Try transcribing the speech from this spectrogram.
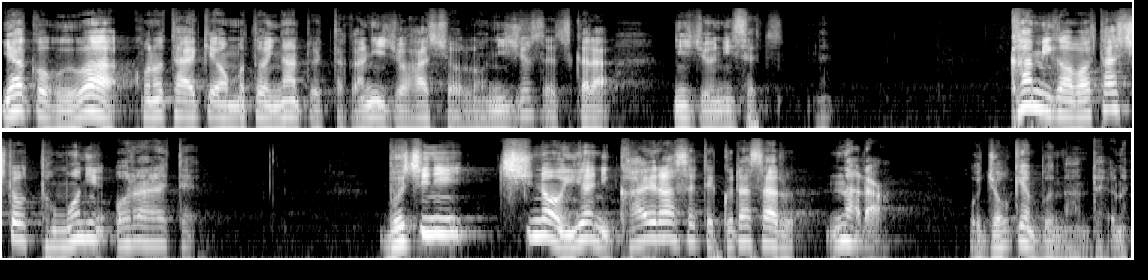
ヤコブはこの体験をもとに何と言ったか28章の20節から22節、ね、神が私と共におられて無事に父の家に帰らせてくださるなら条件文なんだよね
